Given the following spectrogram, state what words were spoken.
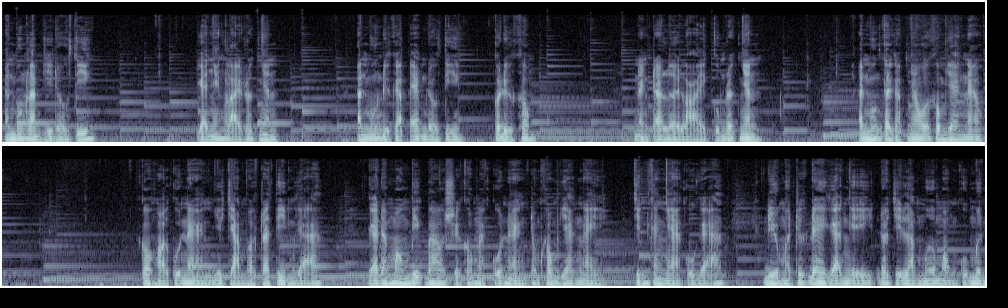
anh muốn làm gì đầu tiên? Gã nhắn lại rất nhanh. Anh muốn được gặp em đầu tiên, có được không? Nàng trả lời lại cũng rất nhanh. Anh muốn ta gặp nhau ở không gian nào? Câu hỏi của nàng như chạm vào trái tim gã. Gã đã mong biết bao sự có mặt của nàng trong không gian này chính căn nhà của gã. Điều mà trước đây gã nghĩ đó chỉ là mơ mộng của mình.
